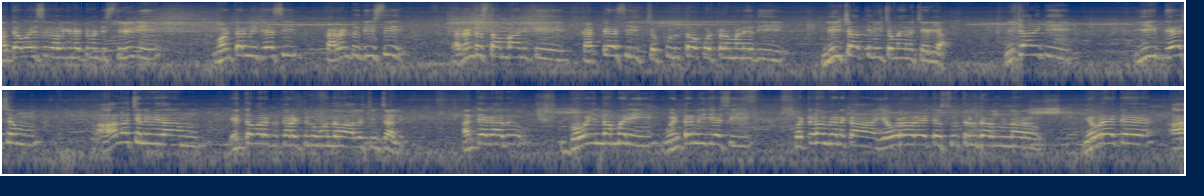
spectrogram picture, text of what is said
మధ్య వయసు కలిగినటువంటి స్త్రీని ఒంటరిని చేసి కరెంటు తీసి కరెంటు స్తంభానికి కట్టేసి చెప్పులతో కొట్టడం అనేది నీచాతి నీచమైన చర్య. నిజానికి ఈ దేశం ఆలోచన విధానం ఎంతవరకు కరెక్ట్గా ఉందో ఆలోచించాలి. అంతేకాదు గోవిందమ్మని ఒంటరిని చేసి కొట్టడం వెనుక ఎవరెవరైతే సూత్రధారులు ఉన్నారో ఎవరైతే ఆ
